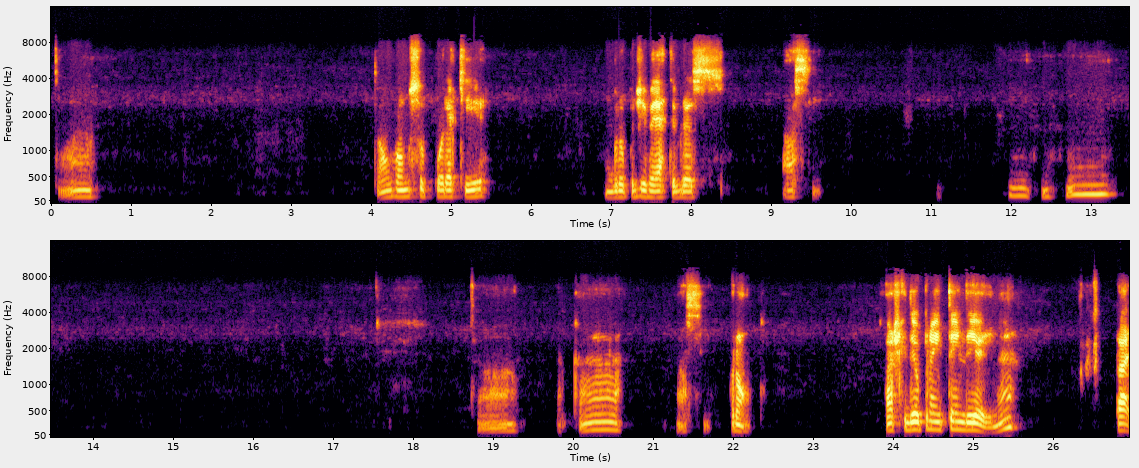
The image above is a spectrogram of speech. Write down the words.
Então, Então, vamos supor aqui um grupo de vértebras assim. Uhum. Tá. Cá. Assim. Pronto. Acho que deu para entender aí, né? Tá.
